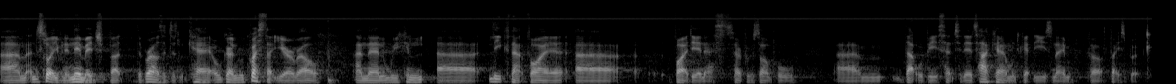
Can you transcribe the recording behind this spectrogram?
um, and it's not even an image, but the browser doesn't care. It will go and request that URL, and then we can uh, leak that via, uh, via DNS. So, for example, um, that would be sent to the attacker and would get the username for Facebook.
